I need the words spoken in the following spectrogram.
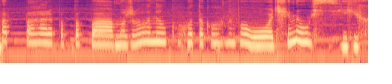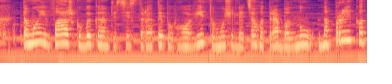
Па-па-па-па-па, можливо, не у кого такого не було, чи не у всіх. Тому і важко виконати ці стереотипи в голові, тому що для цього треба, ну, наприклад,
